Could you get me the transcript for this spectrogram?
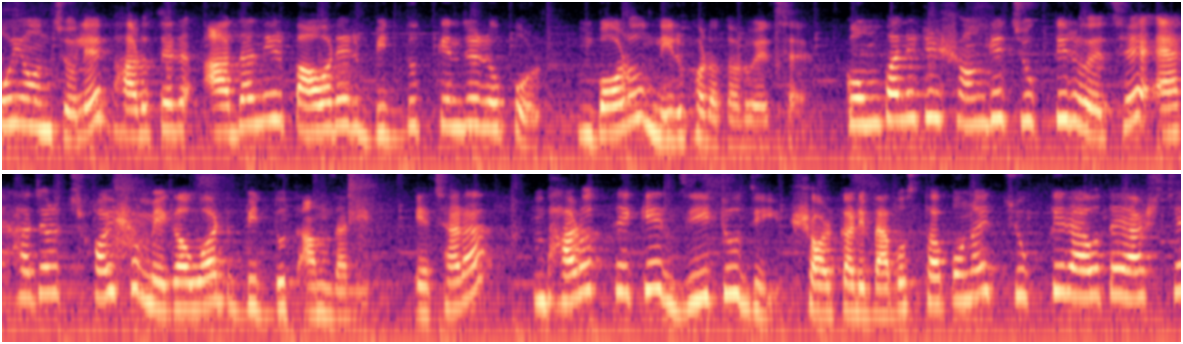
ওই অঞ্চলে ভারতের আদানির পাওয়ারের বিদ্যুৎ কেন্দ্রের ওপর বড় নির্ভরতা রয়েছে। কোম্পানিটির সঙ্গে চুক্তি রয়েছে এক হাজার ছয়শো মেগাওয়াট বিদ্যুৎ আমদানির। এছাড়া ভারত থেকে জি টু জি সরকারি ব্যবস্থাপনায় চুক্তির আওতায় আসছে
